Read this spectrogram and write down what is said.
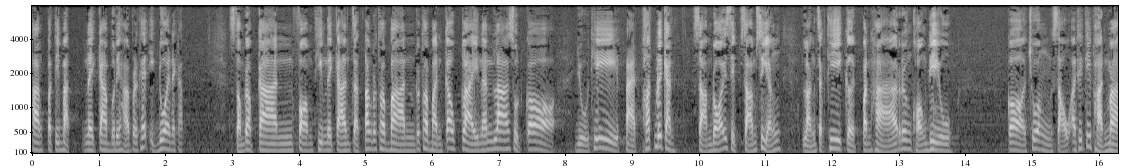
ทางปฏิบัติในการบริหารประเทศอีกด้วยนะครับสำหรับการฟอร์มทีมในการจัดตั้งรัฐบาล รัฐบาลก้าวไกลนั้นล่าสุดก็อยู่ที่ 8 พักด้วยกัน 313 เสียง หลังจากที่เกิดปัญหาเรื่องของดีลก็ช่วงเสาร์อาทิตย์ที่ผ่านมา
